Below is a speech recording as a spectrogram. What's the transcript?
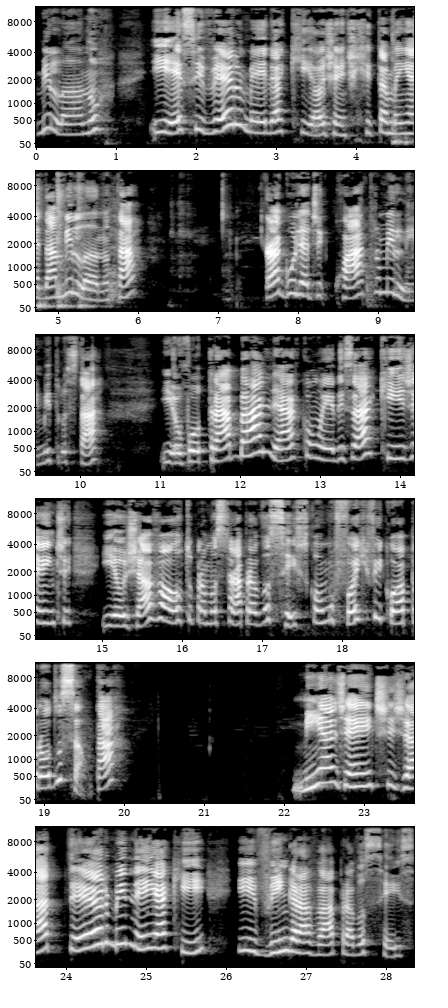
Milano. E esse vermelho aqui, ó, gente, que também é da Milano, tá? Agulha de 4 milímetros, tá? E eu vou trabalhar com eles aqui, gente. E eu já volto para mostrar para vocês como foi que ficou a produção, tá? Minha gente, já terminei aqui e vim gravar para vocês.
